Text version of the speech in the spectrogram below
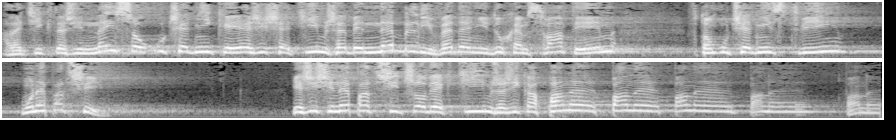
Ale ti, kteří nejsou učedníky Ježíše tím, že by nebyli vedeni Duchem Svatým, v tom učednictví mu nepatří. Ježíši nepatří člověk tím, že říká, pane, pane, pane, pane, pane.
